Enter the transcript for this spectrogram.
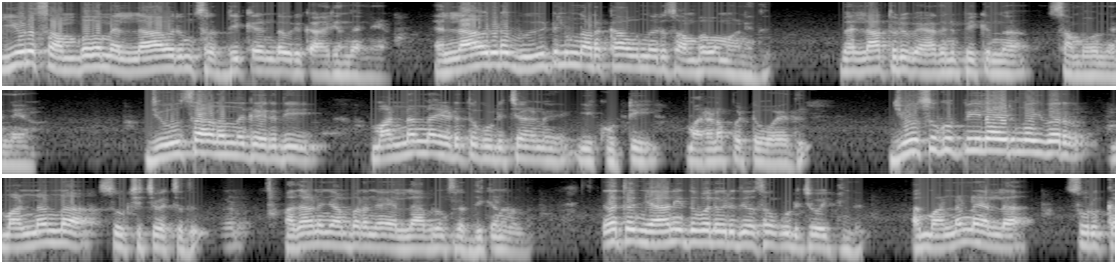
ഈ ഒരു സംഭവം എല്ലാവരും ശ്രദ്ധിക്കേണ്ട ഒരു കാര്യം തന്നെയാണ്. എല്ലാവരുടെ വീട്ടിലും നടക്കാവുന്ന ഒരു സംഭവമാണിത്. വല്ലാത്തൊരു വേദനിപ്പിക്കുന്ന സംഭവം തന്നെയാണ്. ജ്യൂസാണെന്ന് കരുതി മണ്ണെണ്ണ എടുത്ത് കുടിച്ചാണ് ഈ കുട്ടി മരണപ്പെട്ടു പോയത്. ജ്യൂസ് കുപ്പിയിലായിരുന്നു ഇവർ മണ്ണെണ്ണ സൂക്ഷിച്ചു വെച്ചത്. അതാണ് ഞാൻ പറഞ്ഞ എല്ലാവരും ശ്രദ്ധിക്കണമെന്ന്. എന്നുവെച്ചാൽ ഞാൻ ഇതുപോലെ ഒരു ദിവസം കുടിച്ചു പോയിട്ടുണ്ട്. അത് മണ്ണെണ്ണയല്ല സുറുക്ക.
